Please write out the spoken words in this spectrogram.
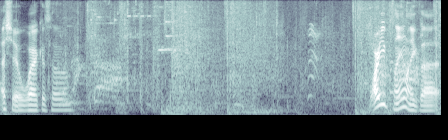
That shit whack as hell. Why are you playing like that?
